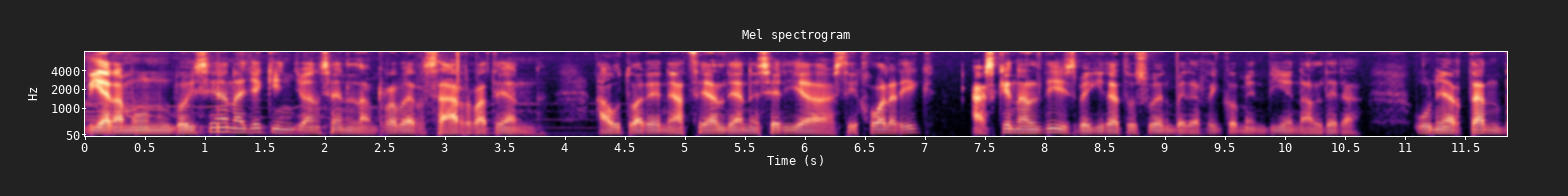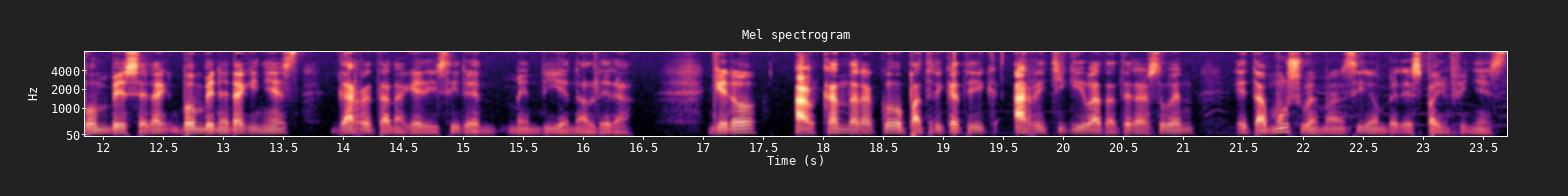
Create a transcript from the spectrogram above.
Biaramun goizean haiekin joan zen Land Rover zahar batean, autoaren atzealdean eseria zijoalarik, azken aldiz begiratu zuen bererriko mendien aldera, une hartan bomben eraginez garretan ageri ziren mendien aldera. Gero, alkandarako patrikatik harri txiki bat atera zuen eta musu eman zion bere espain finez.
